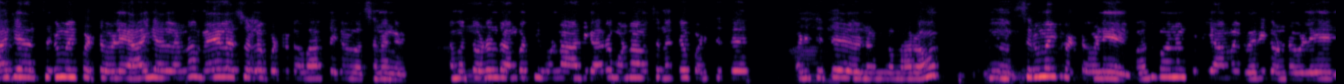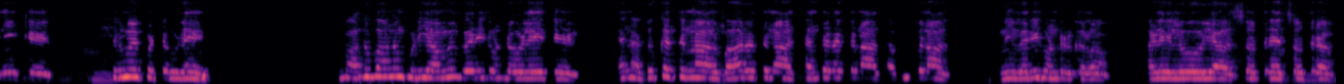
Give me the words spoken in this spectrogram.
ஆகியால் சிறுமைப்பட்டவளே ஆகியால்னா மேல சொல்லப்பட்டிருக்க வார்த்தைகள் வசனங்கள். நம்ம தொடர்ந்து ஐம்பத்தி ஒண்ணாம் அதிகாரம் ஒண்ணாம் வசனத்தை படிச்சுட்டு படிச்சுட்டு நம்ம வரோம். சிறுமைப்பட்டவளே மதுபானம் குடியாமல் வெறி கொண்டவளே நீ கேள். சிறுமைப்பட்டவளே மதுபானம் குடியாமல் வெறி கொண்டவளே கேள். ஏன்னா துக்கத்தினால் பாரத்தினால் சந்தனத்தினால் தவிப்பினால் நீ வெறி கொண்டிருக்கலாம். அலையிலூயா சோத்ர சோத்ரம்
